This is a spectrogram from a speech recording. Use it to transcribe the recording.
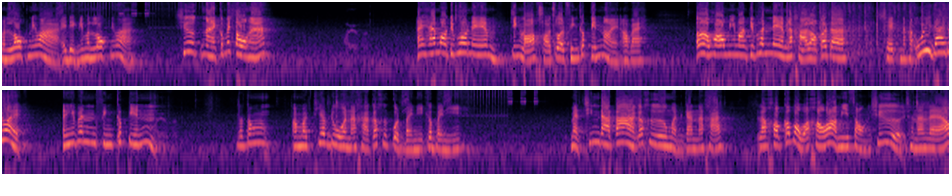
มันโลกนี่หว่า ไอเด็กนี่มันโลกนี่หว่า ชื่อนายก็ไม่ตรงนะ I have multiple name จริงเหรอ ขอตรวจฟิงเกอร์พิ้นหน่อย เอาไป เออ พอมี multiple name นะคะ เราก็จะเช็คนะคะ อุ้ยได้ด้วย อันนี้เป็นฟิงเกอร์พิ้นเราต้องเอามาเทียบดูนะคะ ก็คือกดใบนี้กับใบนี้ matching data ก็คือเหมือนกันนะคะ แล้วเขาก็บอกว่าเขาอะมีสองชื่อ ฉะนั้นแล้ว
